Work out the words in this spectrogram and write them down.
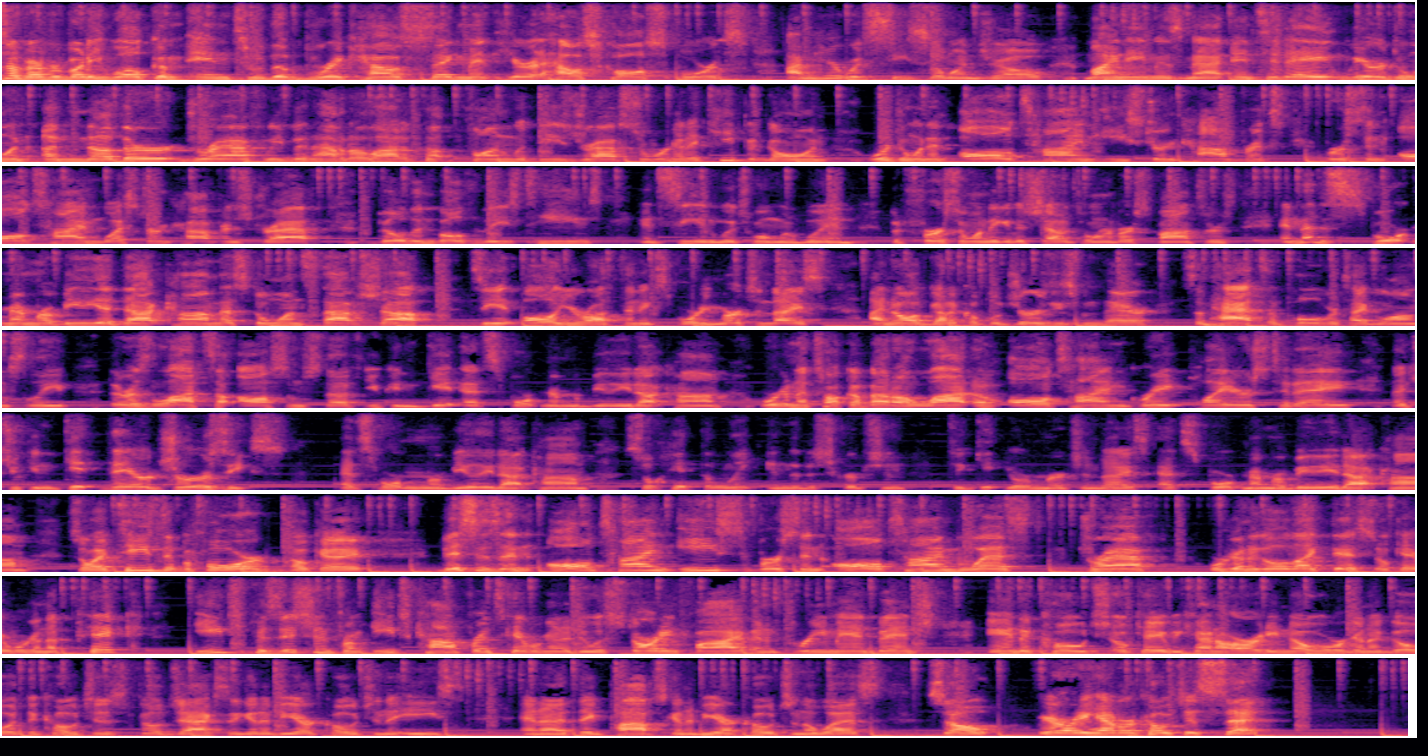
What's up, everybody? Welcome into the BrickHouse segment here at House Call Sports. I'm here with Cecil and Joe. My name is Matt, and today we are doing another draft. We've been having a lot of th- fun with these drafts, so we're going to keep it going. We're doing an all time Eastern Conference versus an all time Western Conference draft, building both of these teams and seeing which one would win. But first, I want to give a shout out to one of our sponsors, and that is sportmemorabilia.com. That's the one stop shop to get all your authentic sporting merchandise. I know I've got a couple jerseys from there, some hats, a pullover type long sleeve. There is lots of awesome stuff you can get at sportmemorabilia.com. We're going to talk about a lot of all time great players today that you can get their jerseys at sportmemorabilia.com. So hit the link in the description to get your merchandise at sportmemorabilia.com. So I teased it before, okay? This is an all-time East versus an all-time West draft. We're going to go like this, okay? We're going to pick each position from each conference. Okay, we're going to do a starting five and a three-man bench and a coach. Okay, we kind of already know where we're going to go with the coaches. Phil Jackson going to be our coach in the East, and I think Pop's going to be our coach in the West. So we already have our coaches set.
